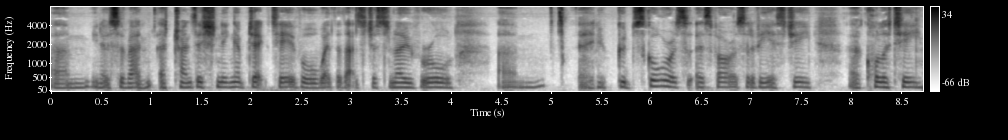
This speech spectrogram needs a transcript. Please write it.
um, you know sort of a, a, transitioning objective or whether that's just an overall um, a good score as, as far as sort of ESG uh, quality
